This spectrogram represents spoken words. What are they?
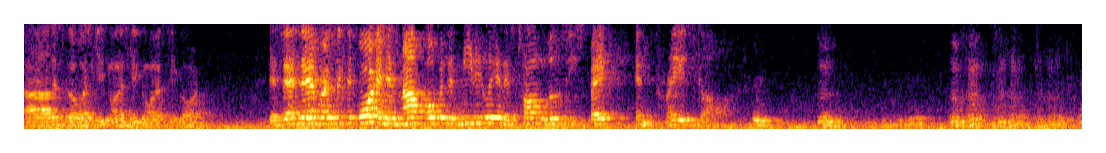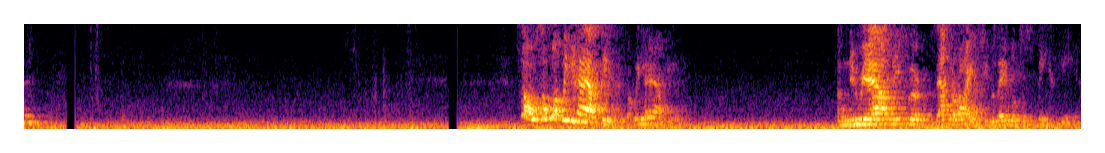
Uh, let's go. Let's keep going. Let's keep going. Let's keep going. It says there, verse 64, and his mouth opened immediately, and his tongue loose. He spake, and he praised God. Mm. Mm-hmm, mm-hmm, mm-hmm. So, so what we have here, what we have here, a new reality for Zacharias. He was able to speak again.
